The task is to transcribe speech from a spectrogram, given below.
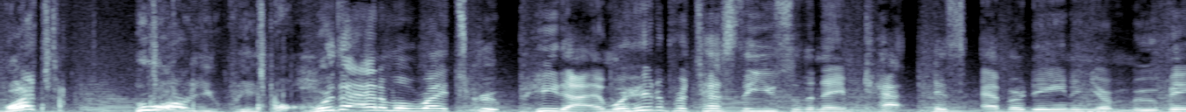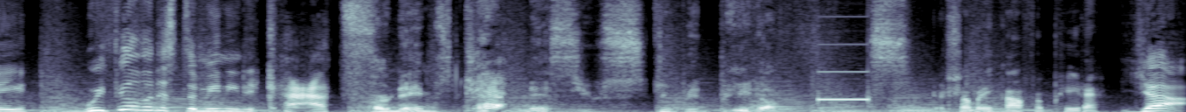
what? Who are you people? We're the animal rights group PETA, and we're here to protest the use of the name Cat Piss Everdeen in your movie. We feel that it's demeaning to cats. Her name's Katniss, you stupid PETA f***s. Did somebody call for Peter? Yeah,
